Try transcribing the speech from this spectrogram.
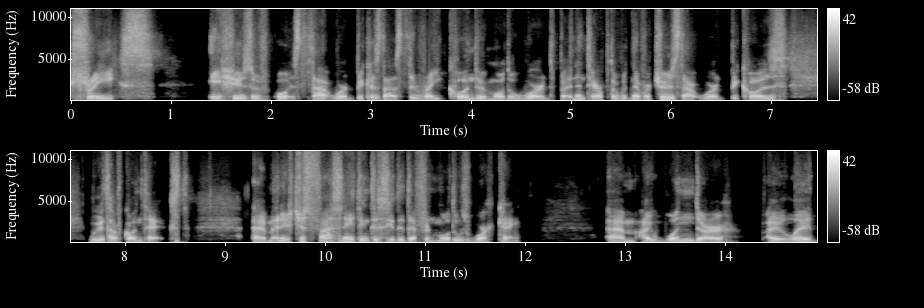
trace issues of oh it's that word because that's the right conduit model word but an interpreter would never choose that word because we would have context. Um, and it's just fascinating to see the different models working. Um, i wonder out loud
